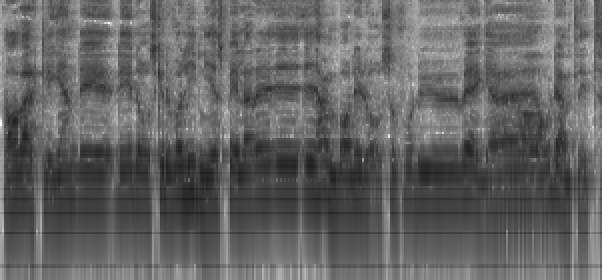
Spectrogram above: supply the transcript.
Ja, verkligen. Det, det är då, ska du vara linjespelare i, i handboll idag så får du väga eh, ordentligt.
